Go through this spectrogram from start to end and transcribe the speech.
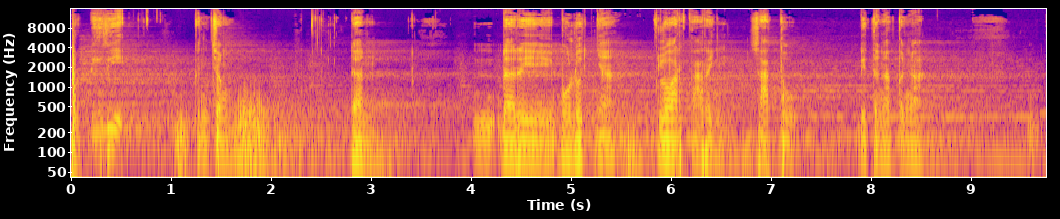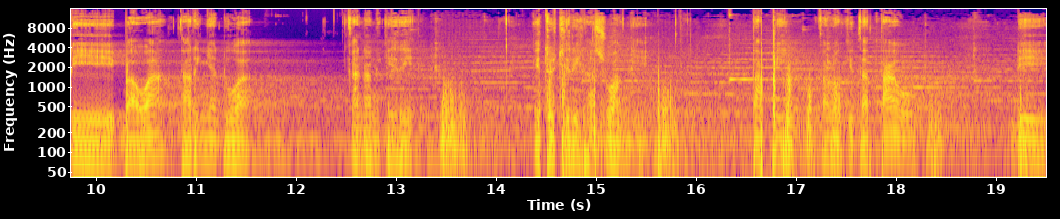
berdiri kenceng. Dan dari mulutnya keluar taring satu di tengah-tengah di bawah taringnya dua kanan kiri. Itu ciri khas wangi. Tapi kalau kita tahu di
